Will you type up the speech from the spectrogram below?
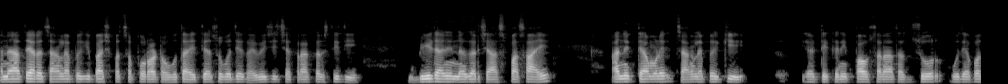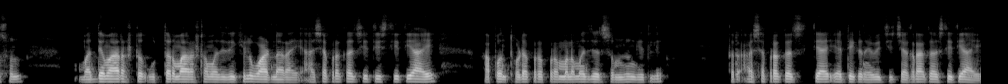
आणि आता याला चांगल्यापैकी बाष्पाचा पुरवठा होत आहे. त्यासोबत एक हवेची चक्राकार स्थिती बीड आणि नगरच्या आसपास आहे. आणि त्यामुळे चांगल्यापैकी या ठिकाणी पावसानं आता जोर उद्यापासून मध्य महाराष्ट्र उत्तर महाराष्ट्रामध्ये देखील वाढणार आहे. अशा प्रकारची ती स्थिती आहे. आपण थोड्या प्र प्रमाणामध्ये जर समजून घेतली तर अशा प्रकारची स्थिती आहे या ठिकाणी हवेची चक्राकार स्थिती आहे.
